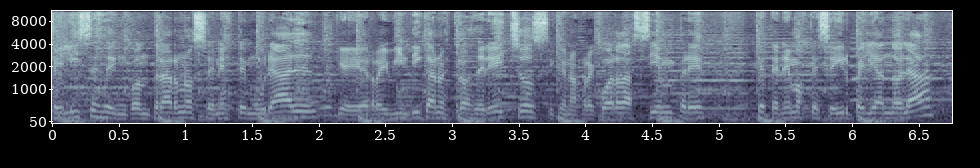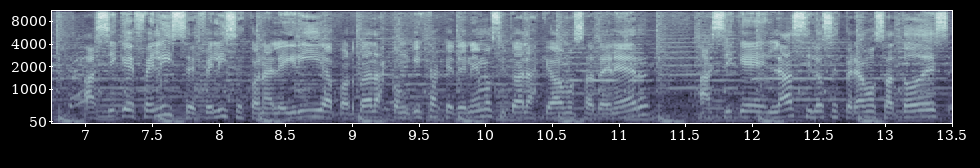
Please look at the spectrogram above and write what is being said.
felices de encontrarnos en este mural que reivindica nuestros derechos y que nos recuerda siempre que tenemos que seguir peleándola. Así que felices, felices con alegría por todas las conquistas que tenemos y todas las que vamos a tener. Así que las y los esperamos a todos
